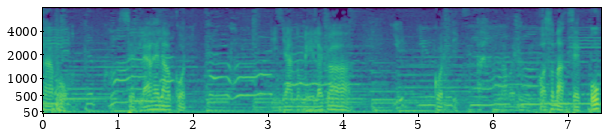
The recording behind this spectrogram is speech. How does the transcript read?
ครับผมเสร็จแล้วให้เรากดยืนยันตรงนี้แล้วก็กดอีกอเรามาดูพอสมัครเสร็จปุ๊บ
